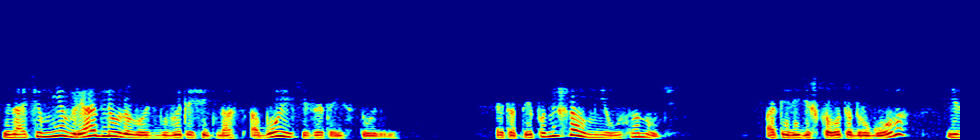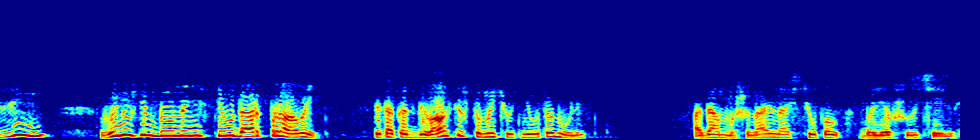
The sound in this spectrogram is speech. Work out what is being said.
«иначе мне вряд ли удалось бы вытащить нас обоих из этой истории». «Это ты помешал мне утонуть. А ты видишь кого-то другого?» «Извини, вынужден был нанести удар правой. Ты так отбивался, что мы чуть не утонули». Адам машинально ощупал болевшую челюсть.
